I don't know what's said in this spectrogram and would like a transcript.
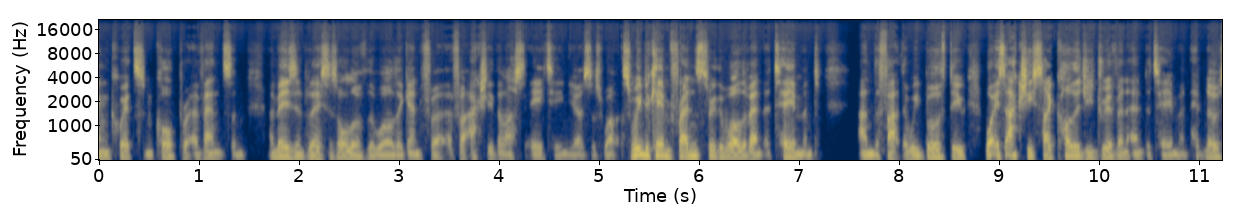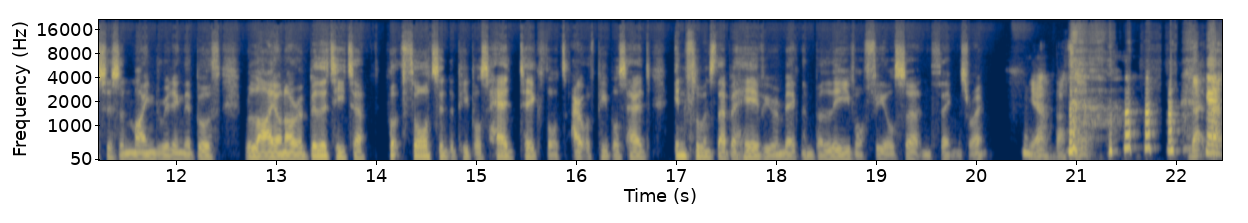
banquets and corporate events and amazing places all over the world again for, for actually the last 18 years as well. So we became friends through the world of entertainment and the fact that we both do what is actually psychology driven entertainment hypnosis and mind reading. They both rely on our ability to put thoughts into people's head take thoughts out of people's head influence their behavior and make them believe or feel certain things right? Yeah that's it. That, yeah,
